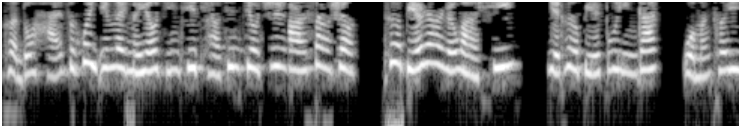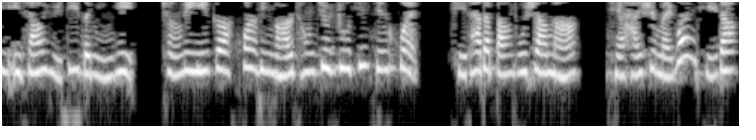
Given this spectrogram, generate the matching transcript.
很多孩子会因为没有经济条件救治而丧生，特别让人惋惜，也特别不应该。我们可以以小雨滴的名义成立一个患病儿童救助基金会，其他的帮不上忙，钱还是没问题的。”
